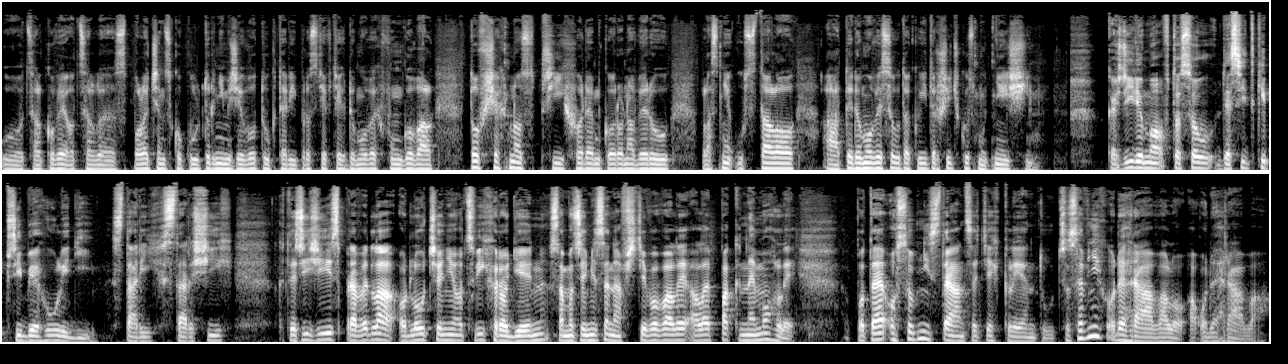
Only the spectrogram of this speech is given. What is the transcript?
o celkově o cel, společensko-kulturním životu, který prostě v těch domovech fungoval. To všechno s příchodem koronaviru vlastně ustalo a ty domovy jsou takový trošičku smutnější. Každý domov to jsou desítky příběhů lidí, starých, starších, kteří žijí z pravidla odloučení od svých rodin, samozřejmě se navštěvovali, ale pak nemohli. Po té osobní stránce těch klientů, co se v nich odehrávalo a odehrává?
